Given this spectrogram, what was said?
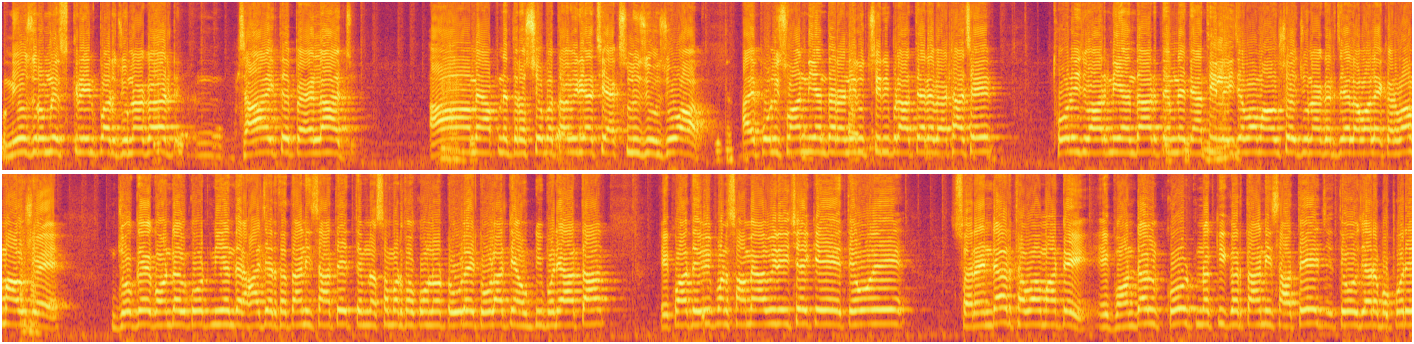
ન્યૂઝ રૂમની સ્ક્રીન પર જુનાગઢ, જાય તે પહેલા જ. આ અમે આપને દ્રશ્યો બતાવી રહ્યા છીએ એક્સક્લુઝિવ જો આપ આ પોલીસ વાનની અંદર અનિરુદ્ધ શ્રીપડા અત્યારે બેઠા છે, થોડી જ વારની અંદર તેમને ત્યાંથી લઈ જવામાં આવશે, જુનાગઢ જેલ હવાલે કરવામાં આવશે. જો કે ગોંડલ કોર્ટની અંદર હાજર થતાની સાથે જ તેમના સમર્થકોનો ટોળે ટોળા ત્યાં ઉઠી પડ્યા હતા. એક વાત એવી પણ સામે આવી રહી છે કે તેઓએ સરેન્ડર થવા માટે એ ગોંડલ કોર્ટ નક્કી કરતાની સાથે જ તેઓ જ્યારે બપોરે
